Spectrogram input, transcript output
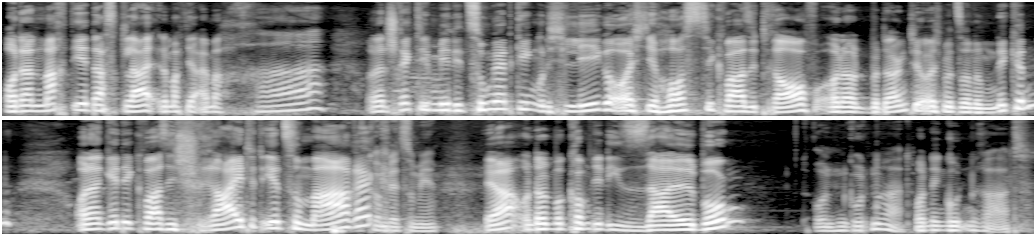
Und dann macht ihr das gleich, dann macht ihr einmal ha und dann streckt ihr mir die Zunge entgegen und ich lege euch die Hostie quasi drauf und dann bedankt ihr euch mit so einem Nicken und dann geht ihr quasi, schreitet ihr zu Marek, Kommt ihr zu mir. ja, und dann bekommt ihr die Salbung Und einen guten Rat. und den guten Rat.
